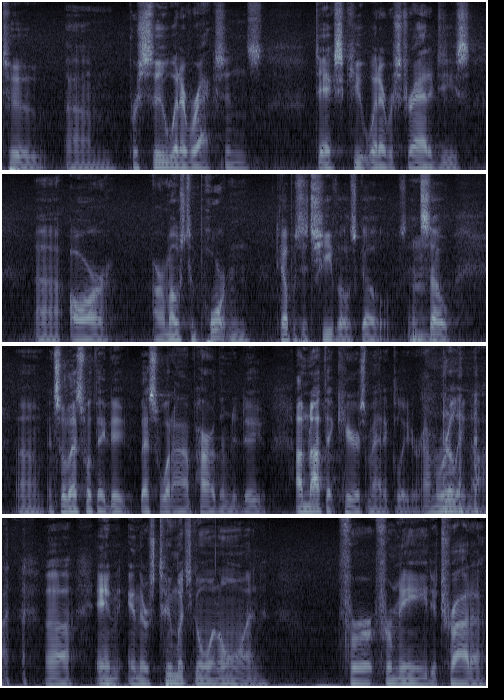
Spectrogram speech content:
to um, pursue whatever actions, to execute whatever strategies uh, are are most important to help us achieve those goals. And so, um, and so that's what they do. That's what I empower them to do. I'm not that charismatic leader. I'm really not. uh, and and there's too much going on for for me to try to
